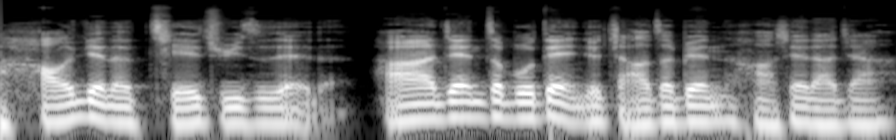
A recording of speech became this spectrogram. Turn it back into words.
好一点的结局之类的。好，今天这部电影就讲到这边，好，谢谢大家。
